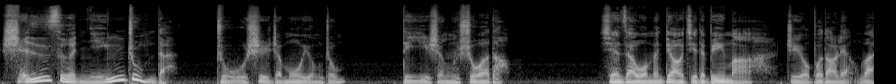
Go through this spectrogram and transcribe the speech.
神色凝重地注视着穆永忠，低声说道：“现在我们调集的兵马只有不到两万，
